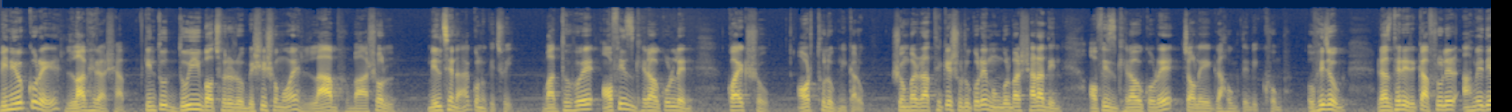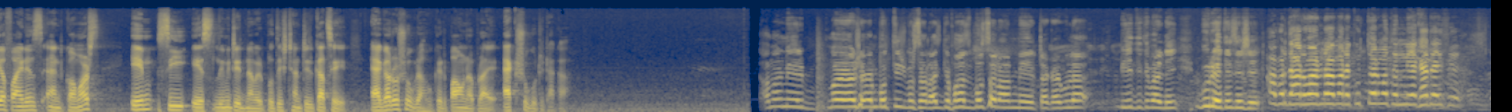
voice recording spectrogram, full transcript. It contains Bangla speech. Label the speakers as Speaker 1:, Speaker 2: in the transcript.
Speaker 1: বিনিয়োগ করে লাভের আশা, কিন্তু দুই বছরেরও বেশি সময় লাভ বা আসল মিলছে না কোনো কিছুই। বাধ্য হয়ে অফিস ঘেরাও করলেন কয়েকশো অর্থলগ্নিকারক সোমবার রাত থেকে শুরু করে মঙ্গলবার সারাদিন অফিস ঘেরাও করে চলে গ্রাহকদের বিক্ষোভ। অভিযোগ, রাজধানীর কাফরুলের Ahmedia finance and commerce, MCS limited নামের প্রতিষ্ঠানটির কাছে এগারোশো গ্রাহকের পাওনা প্রায় একশো কোটি টাকা।
Speaker 2: আমার মেয়ের বয়স এখন বত্রিশ বছর আজকে পাঁচ বছর আমার মেয়ের টাকাগুলা বিয়ে দিতে পারিনি ঘুরাইতেছে সে
Speaker 3: আবার দারোয়ানরা আমার কুত্তার মতন নিয়ে খেদাইছে।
